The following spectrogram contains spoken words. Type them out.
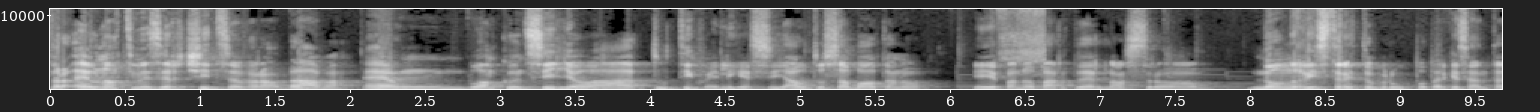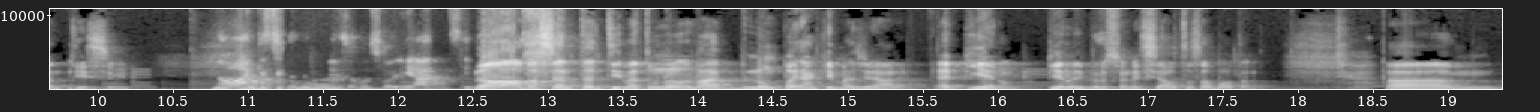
Però è un ottimo esercizio, però, brava. È un buon consiglio a tutti quelli che si autosabotano e fanno parte del nostro non ristretto gruppo, perché siamo tantissimi. No, anche secondo me siamo soli, anzi. No, ma siamo tanti, ma tu non, ma non puoi neanche immaginare. È pieno, pieno di persone che si autosabotano. Um,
